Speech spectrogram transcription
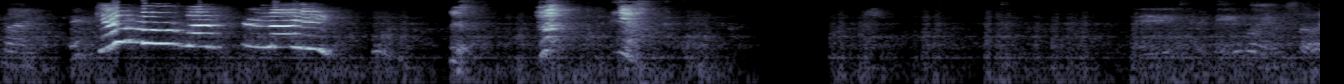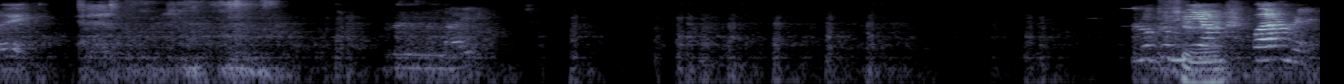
Fly. I can't move. I'm Look at me, I'm Spider-Man.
